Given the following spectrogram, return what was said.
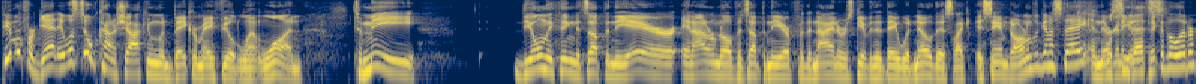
People forget, it was still kind of shocking when Baker Mayfield went one. To me, the only thing that's up in the air, and I don't know if it's up in the air for the Niners, given that they would know this, like, is Sam Darnold going to stay and they're Well, going to get the pick of the litter?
